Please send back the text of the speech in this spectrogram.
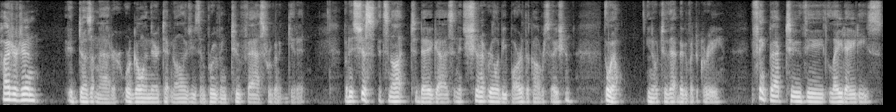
hydrogen. It doesn't matter. We're going there. Technology is improving too fast. We're going to get it. But it's just it's not today, guys, and it shouldn't really be part of the conversation. Well, you know, to that big of a degree. Think back to the late '80s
